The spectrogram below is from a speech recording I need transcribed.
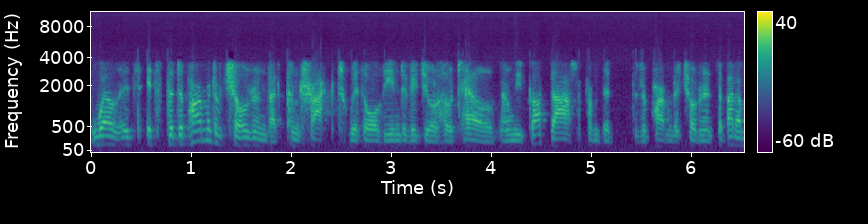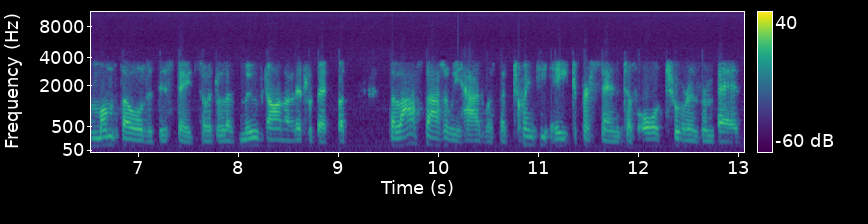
Well, it's it's the Department of Children that contract with all the individual hotels, and we've got data from the, the Department of Children. It's about a month old at this stage, so it'll have moved on a little bit. But the last data we had was that 28% of all tourism beds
